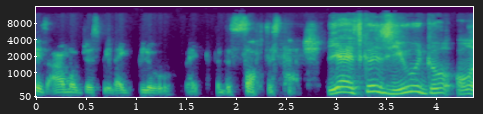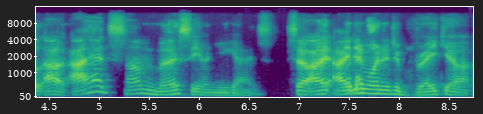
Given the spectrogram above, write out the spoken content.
his arm would just be like blue, like with the softest touch. Yeah, it's because you would go all out. I had some mercy on you guys, so I I Well, didn't that's- want to break your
